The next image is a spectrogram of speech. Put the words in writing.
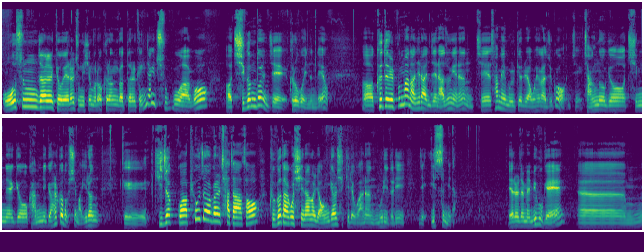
오순절 교회를 중심으로 그런 것들을 굉장히 추구하고 어 지금도 이제 그러고 있는데요. 어 그들뿐만 아니라 이제 나중에는 제 3의 물결이라고 해가지고 이제 장로교, 침례교, 감리교 할 것 없이 막 이런 그 기적과 표적을 찾아서 그것하고 신앙을 연결시키려고 하는 무리들이 이제 있습니다. 예를 들면 미국에 음,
